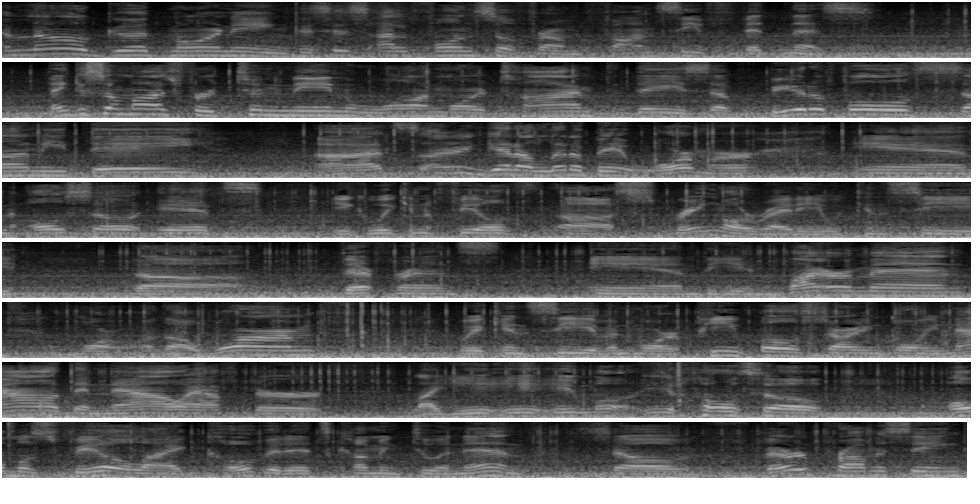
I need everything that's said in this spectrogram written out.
Hello, good morning. This is Alfonso from Fonci Fitness. Thank you so much for tuning in one more time. Today is a beautiful sunny day. Uh, it's starting to get a little bit warmer, and also it's we can feel uh, spring already. We can see the difference in the environment, more the warmth we can see even more people starting going out and now after like it, it, it also almost feel like covid it's coming to an end. So very promising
